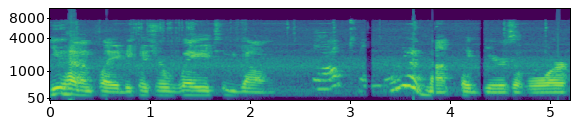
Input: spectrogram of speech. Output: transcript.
you haven't played because you're way too young. Yeah, I. You have not played Gears of War.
